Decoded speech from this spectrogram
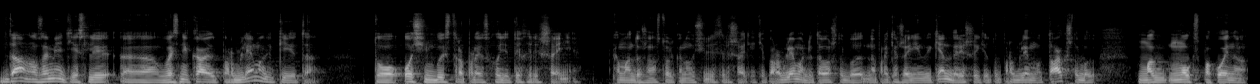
Да, но заметь, если э, возникают проблемы какие-то, то очень быстро происходит их решение. Команды уже настолько научились решать эти проблемы для того, чтобы на протяжении уикенда решить эту проблему так, чтобы мог, мог спокойно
